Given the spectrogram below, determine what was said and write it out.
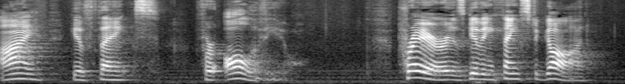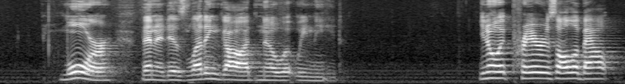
I give thanks for all of you. Prayer is giving thanks to God more than it is letting God know what we need. You know what prayer is all about?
